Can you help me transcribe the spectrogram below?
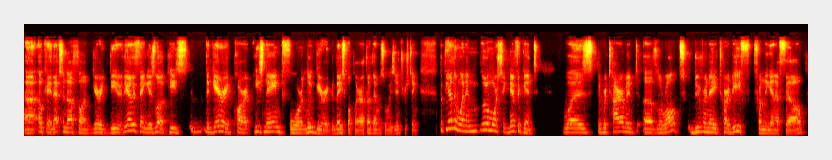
Uh, okay, that's enough on Gehrig Dieter. The other thing is, look, he's the Gehrig part. He's named for Lou Gehrig, the baseball player. I thought that was always interesting. But the other one, and a little more significant, was the retirement of Laurent Duvernay Tardif from the NFL.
